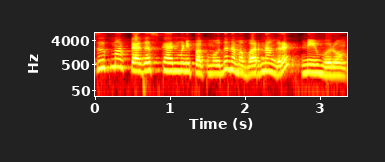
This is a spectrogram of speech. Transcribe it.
சில்க் மார்க் டேக்கை ஸ்கேன் பண்ணி பார்க்கும்போது நம்ம வர்ணாங்கிற நேம் வரும்.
